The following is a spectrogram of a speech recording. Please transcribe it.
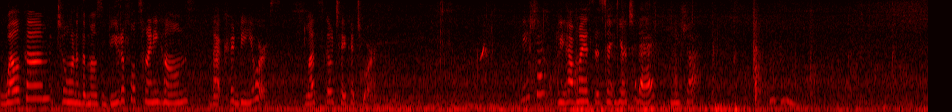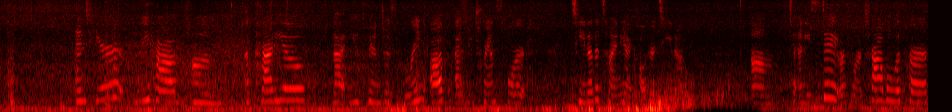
Welcome to one of the most beautiful tiny homes that could be yours. Let's go take a tour. Nisha, we have my assistant here today. Nisha. And here we have um, a patio that you can just bring up as you transport Tina the Tiny, I call her Tina, um, to any state or if you want to travel with her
